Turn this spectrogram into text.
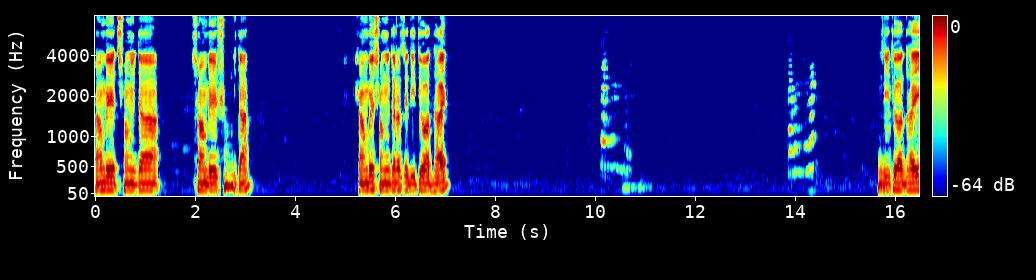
সামবেদ সংহিতা সামবেদ সংহিতা। সামবেদ সংহিতার হচ্ছে দ্বিতীয় অধ্যায়। দ্বিতীয় অধ্যায়,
